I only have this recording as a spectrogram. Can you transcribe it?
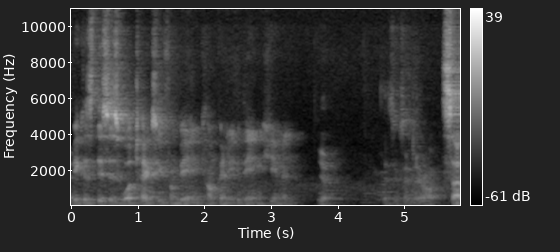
yeah. Because this is what takes you from being a company to being a human. Yep. That's exactly right. So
